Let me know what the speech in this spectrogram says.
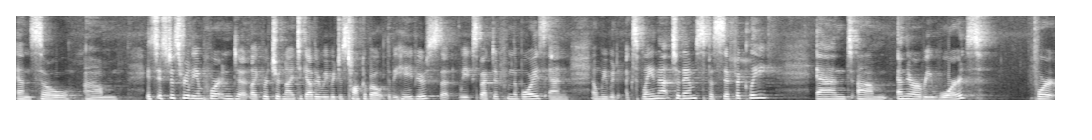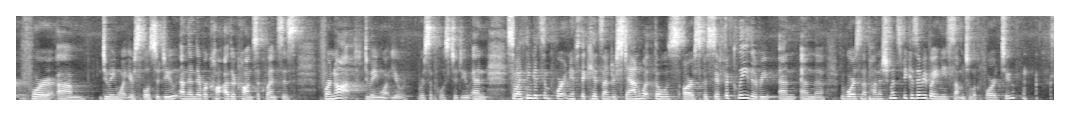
And so um, it's, it's just really important, to, like Richard and I together, we would just talk about the behaviors that we expected from the boys, and, and we would explain that to them specifically. And, um, and there are rewards for, for um, doing what you're supposed to do, and then there were co- other consequences for not doing what you were supposed to do. And so I think it's important if the kids understand what those are specifically, the re- and, and the rewards and the punishments, because everybody needs something to look forward to.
